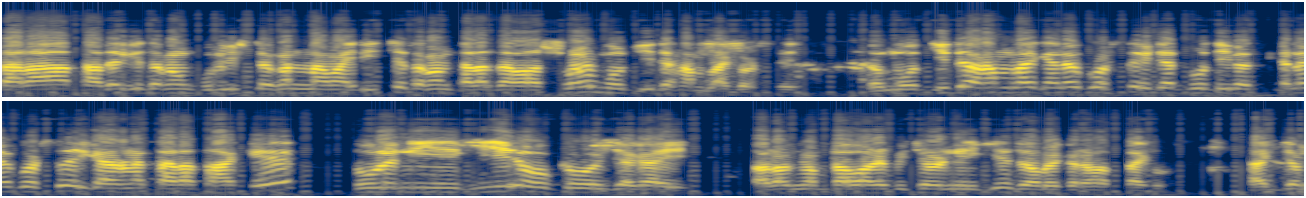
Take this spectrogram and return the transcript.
তারা তাদেরকে যখন পুলিশ যখন নামাই দিচ্ছে, তখন তারা যাওয়ার সময় মসজিদে হামলা করছে। তো মসজিদে হামলা কেন করছে, এটার প্রতিবাদ কেন করছে? এই কারণে তারা তাকে তুলে নিয়ে গিয়ে ওকে ওই জায়গায় রঙ্গম টাওয়ারের পিছনে নিয়ে গিয়ে জবে করে হত্যা করছে। একজন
